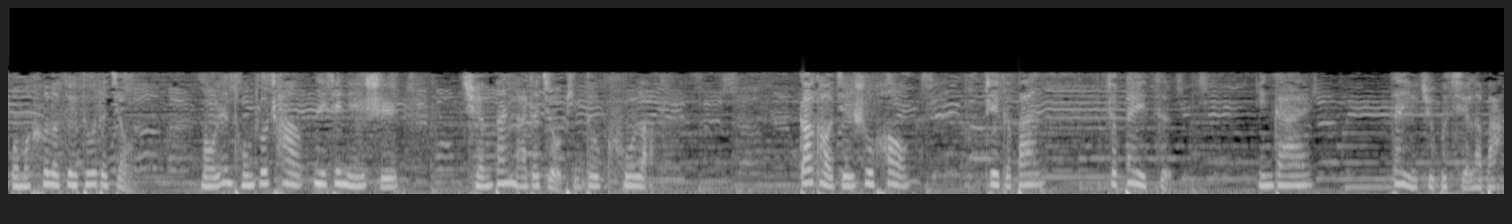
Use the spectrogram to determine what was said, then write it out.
我们喝了最多的酒，某任同桌唱那些年时。全班拿着酒瓶都哭了。高考结束后，这个班这辈子应该再也聚不齐了吧。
